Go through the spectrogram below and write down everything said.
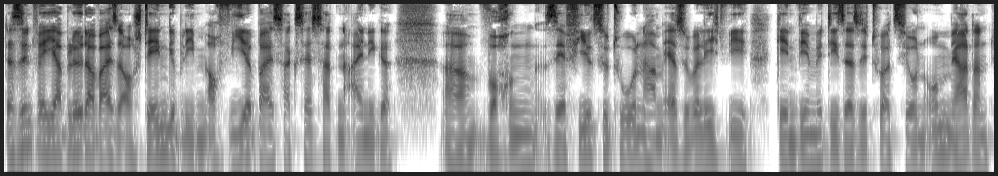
Da sind wir ja blöderweise auch stehen geblieben. Auch wir bei Success hatten einige äh, Wochen sehr viel zu tun, haben erst überlegt, wie gehen wir mit dieser Situation um. Ja, dann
